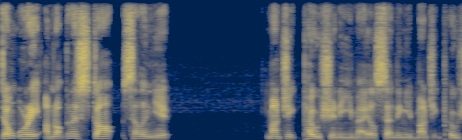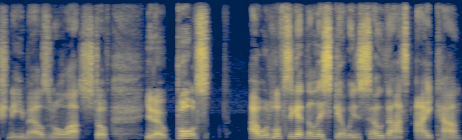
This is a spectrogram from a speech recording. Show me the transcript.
Don't worry, I'm not going to start selling you magic potion emails, sending you magic potion emails and all that stuff, you know, but I would love to get the list going so that I can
